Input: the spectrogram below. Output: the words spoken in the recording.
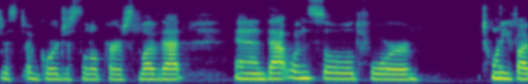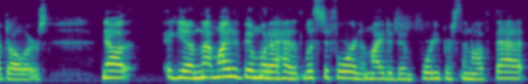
Just a gorgeous little purse. Love that. And that one sold for $25. Now, again, that might have been what I had it listed for, and it might have been 40% off that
